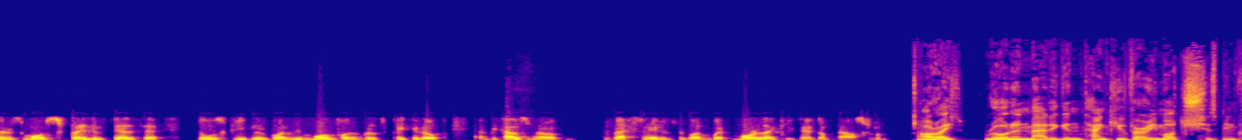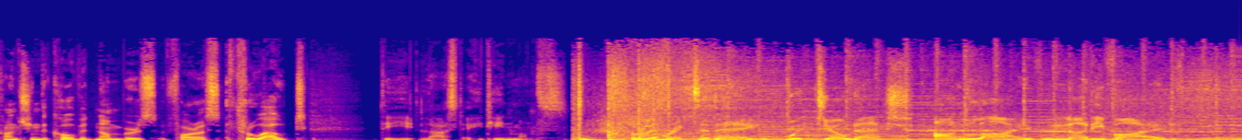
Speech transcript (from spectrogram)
there's more spread of Delta. Those people are going to be more vulnerable to pick it up. And because they're vaccinated, they're going to be more likely to end up in hospital. All right. Ronan Madigan, thank you very much. Has been crunching the COVID numbers for us throughout the last 18 months. Limerick Today with Joe Nash on Live 95.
